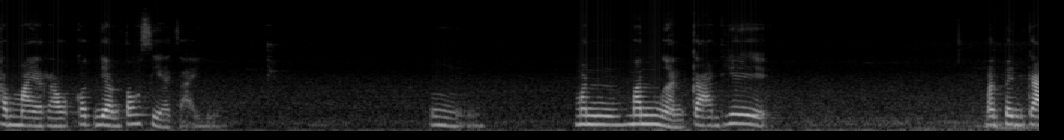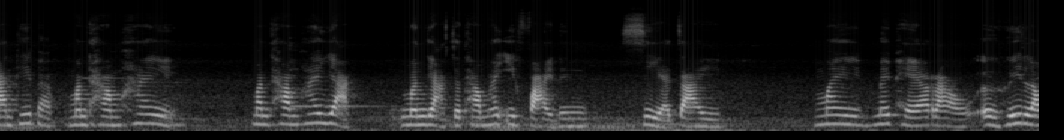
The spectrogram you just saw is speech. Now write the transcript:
ทำไมเราก็ยังต้องเสียใจอยู่ อืมมันมันเหมือนการที่ มันเป็นการที่แบบมันทำให้มันทำให้อยากมันอยากจะทำให้อีกฝ่ายหนึ่งเสียใจ ไม่ไม่แพ้เรา เออเฮ้ยเรา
